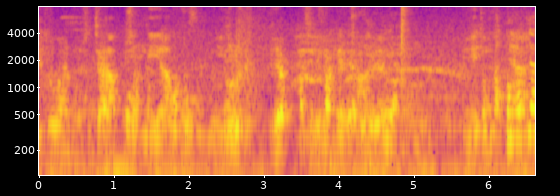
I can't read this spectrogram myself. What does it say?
Itu? Oh, Oh, dulu ya masih dipakai ya. Ini tongkatnya. Tongkatnya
